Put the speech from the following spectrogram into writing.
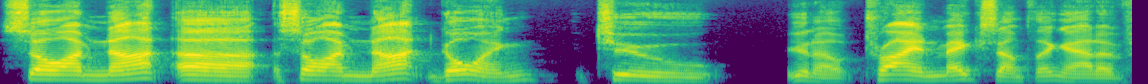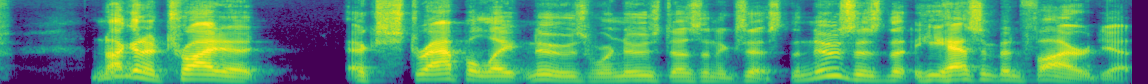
So I'm not uh so I'm not going to, you know, try and make something out of I'm not going to try to extrapolate news where news doesn't exist. The news is that he hasn't been fired yet.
